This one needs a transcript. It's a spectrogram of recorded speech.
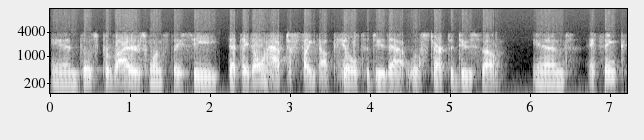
And those providers, once they see that they don't have to fight uphill to do that, will start to do so. And I think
